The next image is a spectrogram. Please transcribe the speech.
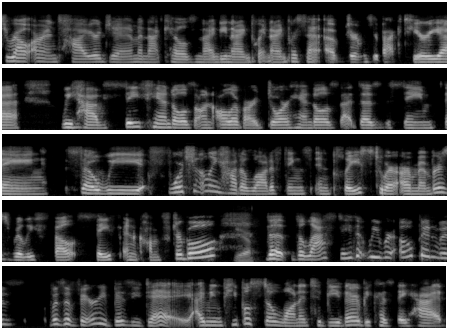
throughout our entire gym, and that kills 99.9% of germs and bacteria. We have safe handles on all of our door handles that does the same thing. So we fortunately had a lot of things in place to where our members really felt safe and comfortable. Yeah. The the last day that we were open was was a very busy day. I mean, people still wanted to be there because they had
